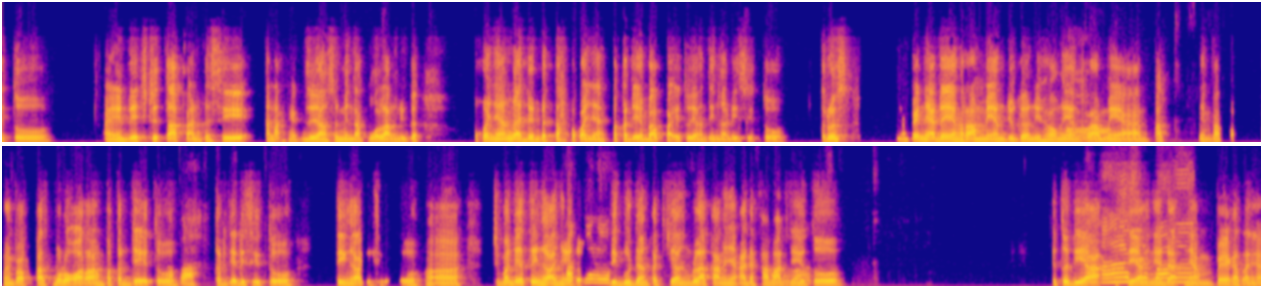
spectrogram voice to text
itu. Akhirnya dia ceritakan ke si anaknya. Dia langsung minta pulang juga. Pokoknya nggak ada yang betah pokoknya pekerjaan bapak itu yang tinggal di situ. Terus sampai ini ada yang ramean juga nih Hong Oh, yang ramean empat empat empat puluh orang pekerja itu Apa? kerja di situ tinggal di situ Heeh. cuma dia tinggalnya itu 40. di gudang kecil yang belakangnya ada kamarnya banget. itu. Itu dia Ah, siangnya da- nyampe katanya.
